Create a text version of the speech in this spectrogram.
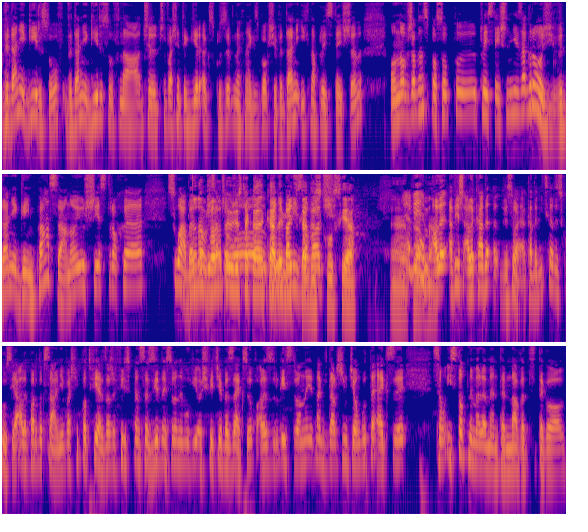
wydanie Gearsów, wydanie Gearsów na, czy, czy właśnie tych gier ekskluzywnych na Xboxie, wydanie ich na PlayStation, ono w żaden sposób y, PlayStation nie zagrozi. Wydanie Game Passa, no już jest trochę słabe, No dobrze, to już jest taka akademicka dyskusja. E, Ja prawda? wiem, ale a wiesz, ale słuchaj, akademicka dyskusja, ale paradoksalnie właśnie potwierdza, że Phil Spencer z jednej strony mówi o świecie bez eksów, ale z drugiej strony jednak w dalszym ciągu te eksy są istotnym elementem nawet tego,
